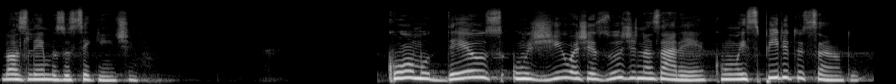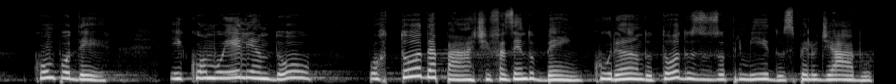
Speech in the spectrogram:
nós lemos o seguinte: como Deus ungiu a Jesus de Nazaré com o Espírito Santo, com poder, e como ele andou por toda parte, fazendo bem, curando todos os oprimidos pelo diabo,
